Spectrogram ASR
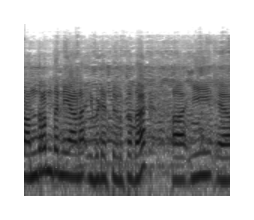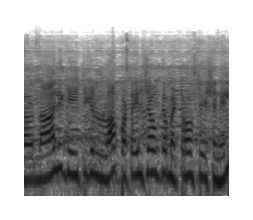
തന്ത്രം തന്നെയാണ് ഇവിടെ തീർത്തത്. ഈ നാല് ഗേറ്റുകളുള്ള പട്ടേൽ ചൗക്ക് മെട്രോ സ്റ്റേഷനിൽ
